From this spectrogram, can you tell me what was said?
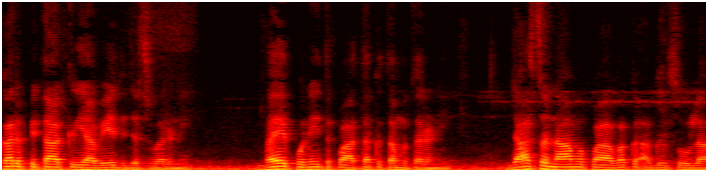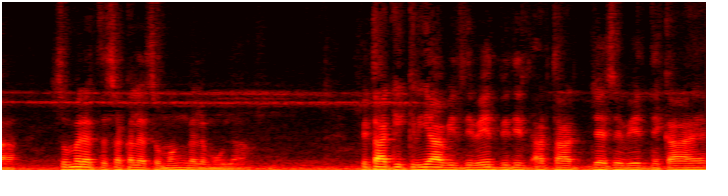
कर पिता क्रिया वेद जसवर्णी, भय पुनीत पातक तम तरणी, जास नाम पावक अगसूला सुमरत सकल सुमंगल मूला। पिता की क्रिया वेद विदित, अर्थात जैसे वेद ने कहा है,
